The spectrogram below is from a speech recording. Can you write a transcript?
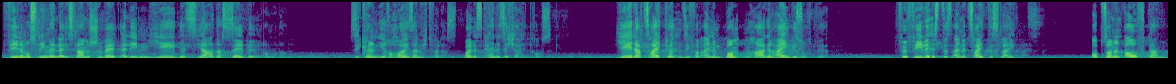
Viele Muslime in der islamischen Welt erleben jedes Jahr dasselbe im Ramadan. Sie können ihre Häuser nicht verlassen, weil es keine Sicherheit draußen gibt. Jederzeit könnten sie von einem Bombenhagel heimgesucht werden. Für viele ist es eine Zeit des Leidens. Ob Sonnenaufgang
